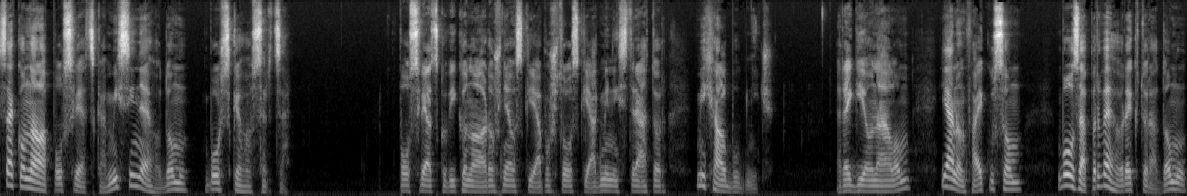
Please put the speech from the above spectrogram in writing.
sa konala posviacka misijného domu Božského srdca – po sviacku vykonal rožňavský apoštolský administrátor Michal Bubnič. Regionálom Janom Fajkusom bol za prvého rektora domu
